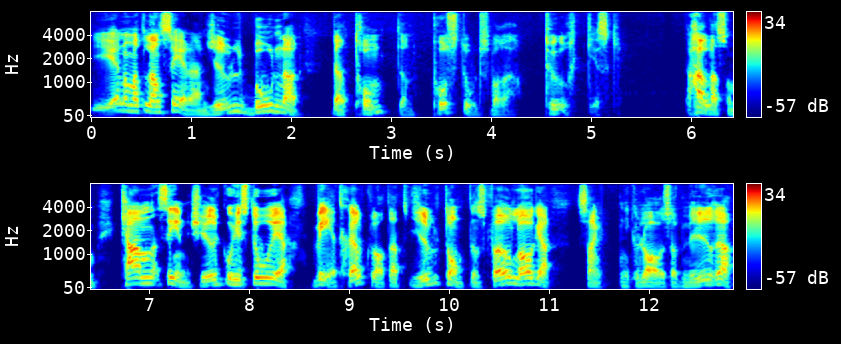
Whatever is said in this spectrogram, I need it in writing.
genom att lansera en julbonad där tomten påstods vara turkisk. Alla som kan sin kyrkohistoria vet självklart att jultomtens förlaga, Sankt Nikolaus av Myra,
